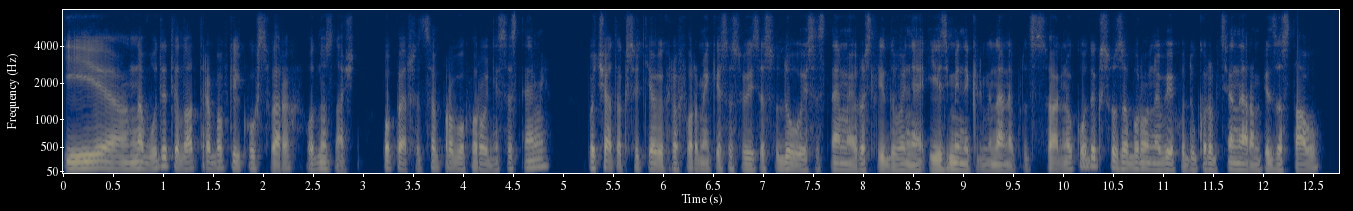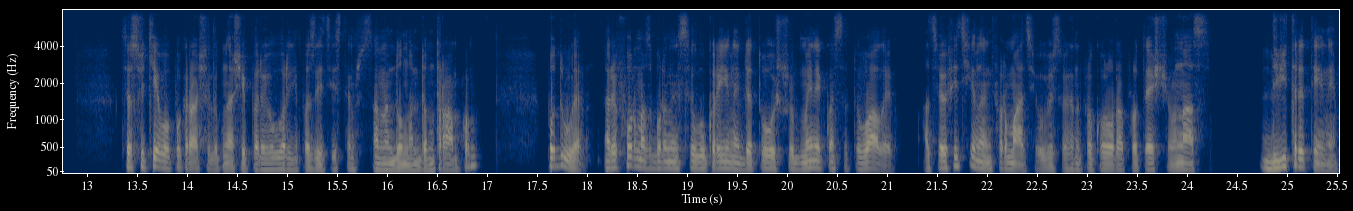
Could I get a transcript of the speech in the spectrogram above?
і е, наводити лад треба в кількох сферах однозначно. По-перше, це в правоохоронній системі, початок суттєвих реформ, які стосуються судової системи розслідування і зміни кримінально-процесуального кодексу, заборони виходу корупціонерам під заставу. Це суттєво покращили б наші переговорні позиції з тим же самим Дональдом Трампом. По-друге, реформа Збройних сил України для того, щоб ми не констатували, а це офіційна інформація у високого генпрокурора про те, що у нас дві третини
